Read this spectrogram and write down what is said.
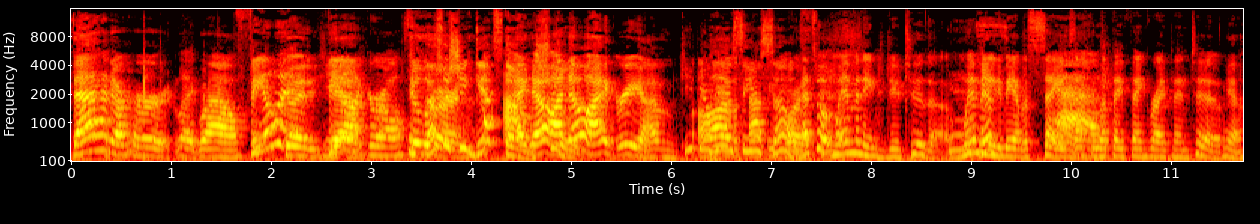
That had to hurt. Like, wow. Feel it, Good, feel yeah. it, girl. Feel the that's what she gets. Though. I know, I know, I agree. I'm Keep your hands to yourself. That's what women need to do too, though. Women Yes. need to be able to say Yeah. exactly what they think right then too. Yeah.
